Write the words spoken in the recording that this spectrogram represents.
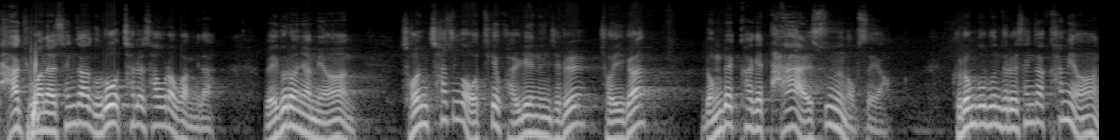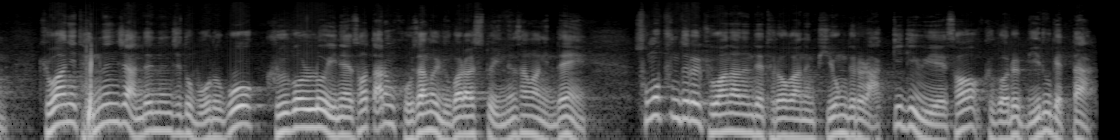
다 교환할 생각으로 차를 사오라고 합니다. 왜 그러냐면 전 차주가 어떻게 관리했는지를 저희가 명백하게 다 알 수는 없어요. 그런 부분들을 생각하면 교환이 됐는지 안 됐는지도 모르고 그걸로 인해서 다른 고장을 유발할 수도 있는 상황인데 소모품들을 교환하는 데 들어가는 비용들을 아끼기 위해서 그거를 미루겠다.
